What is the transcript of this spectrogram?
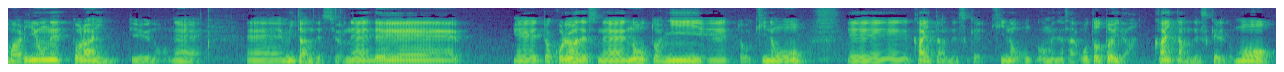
マリオネットラインっていうのをね、えー見たんですよね。でえー、とこれはですねノートに、えー、と昨日、えー書いたんですけど昨日ごめんなさい一昨日だ書いたんですけれども、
